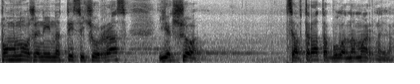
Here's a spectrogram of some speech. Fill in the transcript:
помножений на тисячу раз, якщо ця втрата була намарною.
